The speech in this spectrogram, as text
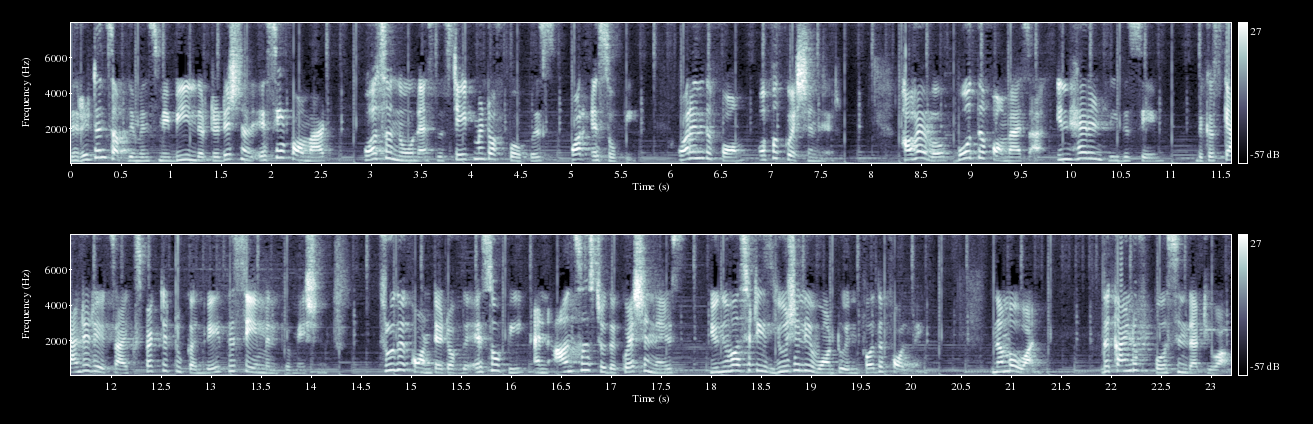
The written supplements may be in the traditional essay format, also known as the Statement of Purpose or SOP or in the form of a questionnaire. However, both the formats are inherently the same because candidates are expected to convey the same information. Through the content of the SOP and answers to the questionnaires, universities usually want to infer the following. Number 1. The kind of person that you are.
